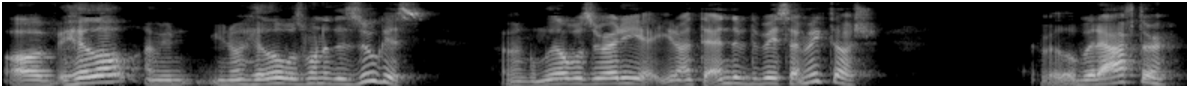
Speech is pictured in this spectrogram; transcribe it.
of Hillel. I mean, you know, Hillel was one of the Zugis. Gamliel was already, you know, at the end of the Beis HaMikdash. A little bit after.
